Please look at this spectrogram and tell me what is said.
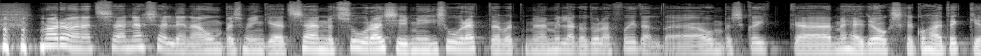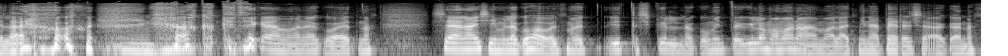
ma arvan, et see on jah, selline umbes mingi, et see on nüüd suur asi, mingi suur ettevõtmine, millega tuleb võidelda ja umbes kõik äh, mehed jookske kohe tekile mm -hmm. ja hakake tegema nagu, et noh, see on asi, mille koha pealt ma ütleks küll nagu mitte küll oma vanaemale, et mine perse, aga noh,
